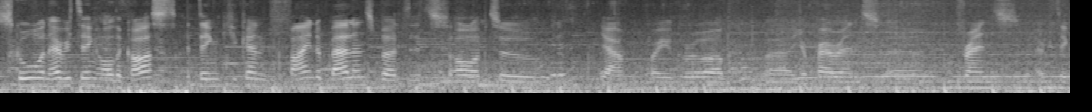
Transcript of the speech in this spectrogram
school and everything, all the costs. I think you can find a balance, but it's all up to yeah where you grew up, uh, your parents, uh, friends, everything.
